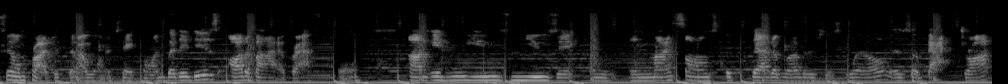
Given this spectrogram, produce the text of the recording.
film project that I want to take on, but it is autobiographical. Um, it will use music and, and, my songs, but that of others as well as a backdrop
